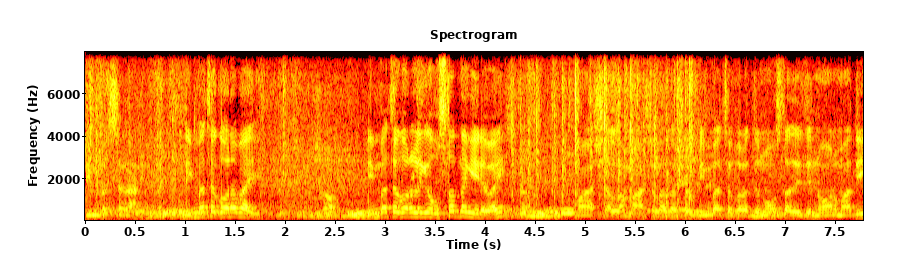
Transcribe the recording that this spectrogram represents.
ডিম বাচ্চা ডিম বাচ্চা করা ভাই? সব। ডিম বাচ্চা করার লাগে ওস্তাদ নাকি রে ভাই? মাশাল্লাহ মাশাল্লাহ দর্শক ডিম বাচ্চা করার জন্য ওস্তাদ এই যে নর মাদি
